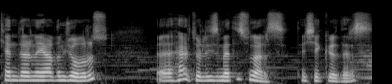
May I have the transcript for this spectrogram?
kendilerine yardımcı oluruz. E, Her türlü hizmeti sunarız. Teşekkür ederiz.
